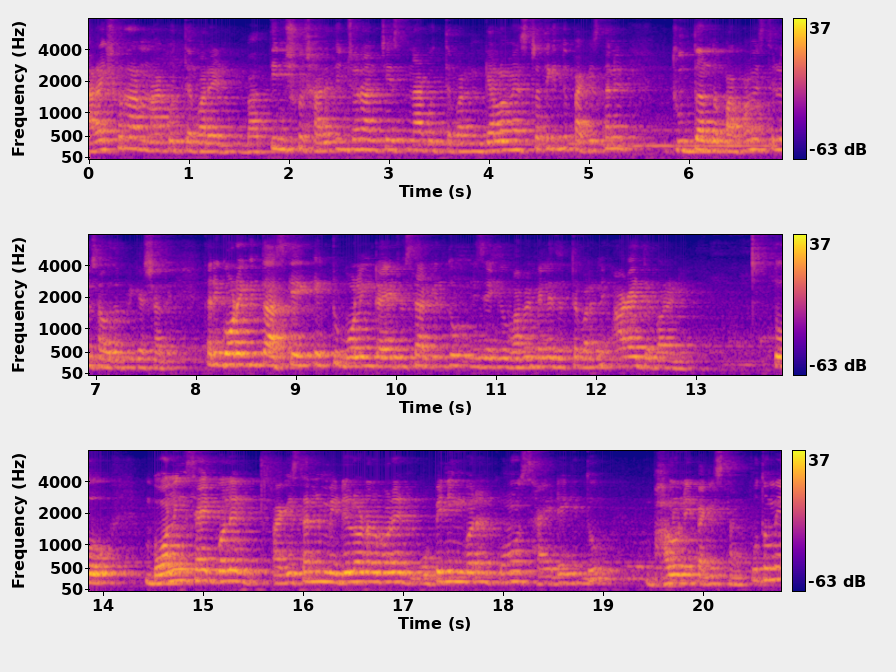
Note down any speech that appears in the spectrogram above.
আড়াইশো রান না করতে পারেন বা তিনশো, সাড়ে তিনশো রান চেস না করতে পারেন, গেল ম্যাচটাতে কিন্তু পাকিস্তানের দুর্দান্ত পারফরমেন্স ছিল সাউথ আফ্রিকার সাথে। তারই গড়ে কিন্তু আজকে একটু বোলিং টাইট হয়েছে আর কিন্তু নিজেকে ওভাবে মেলে ধরতে পারেনি, আগাইতে পারেনি। তো বোলিং সাইড বলেন, পাকিস্তানের মিডল অর্ডার বলেন ওপেনিং বলেন, কোনো সাইডে কিন্তু ভালো নেই পাকিস্তান। প্রথমে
